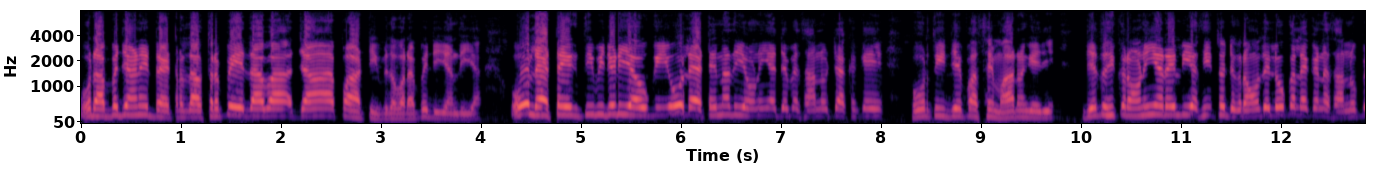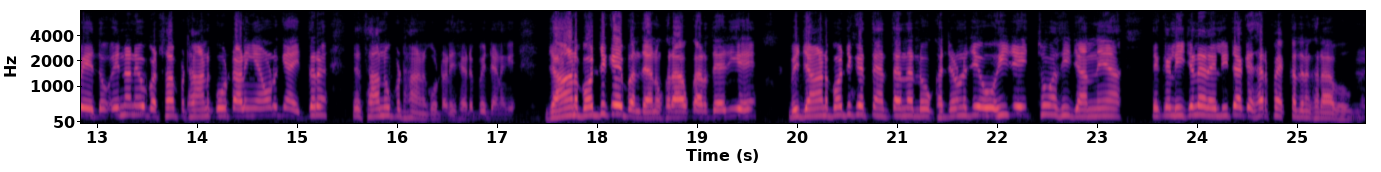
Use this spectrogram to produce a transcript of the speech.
ਉਹ ਰੱਬ ਜਾਣੇ ਡਾਇਰੈਕਟਰ ਦਫ਼ਤਰ ਭੇਜਦਾ ਵਾ ਜਾਂ ਪਾਰਟੀ ਦੁਆਰਾ ਭੇਜੀ ਜਾਂਦੀ ਆ। ਉਹ ਲੈਟ ਏਕਤੀ ਵੀ ਜਿਹੜੀ ਆਊਗੀ, ਉਹ ਲੈਟ ਇਹਨਾਂ ਦੀ ਆਉਣੀ ਆ, ਜਿਵੇਂ ਸਾਨੂੰ ਚੱਕ ਕੇ ਹੋਰ ਤੀਜੇ ਪਾਸੇ ਮਾਰਨਗੇ ਜੀ। ਜੇ ਤੁਸੀਂ ਕਰਾਉਣੀ ਆ ਰੈਲੀ ਅਸੀਂ ਇੱਥੋਂ ਜਗਰਾਉਂ ਦੇ ਲੋਕਲ ਲੈ ਕੇ ਸਾਨੂੰ ਭੇਜ ਦਿਓ। ਇਹਨਾਂ ਨੇ ਉਹ ਬੱਸਾਂ ਪਠਾਨਕੋਟ ਵਾਲੀਆਂ ਆਉਣਗੀਆਂ ਇੱਧਰ ਤੇ ਸਾਨੂੰ ਪਠਾਨਕੋਟ ਵਾਲੀ ਸਾਈਡ ਭੇਜਣਗੇ। ਜਾਣ ਬੁੱਝ ਕੇ ਬੰਦਿਆਂ ਨੂੰ ਖਰਾਬ ਕਰਦੇ ਆ ਜੀ ਇਹ ਵੀ ਜਾਣ ਬੁੱਝ ਕੇ ਤਿੰਨ ਤਿੰਨ ਦਿਨ ਲੋਕ ਖੱਜਣ ਜੇ ਉਹੀ ਜੇ ਇੱਥੋਂ ਅਸੀਂ ਜਾਂਦੇ ਆ ਤੇ ਕਲੀ ਚੜਾ ਰੈਲੀ ਟਾ ਕੇ ਸਿਰਫ ਇੱਕ ਦਿਨ ਖਰਾਬ ਹੋਊਗਾ।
